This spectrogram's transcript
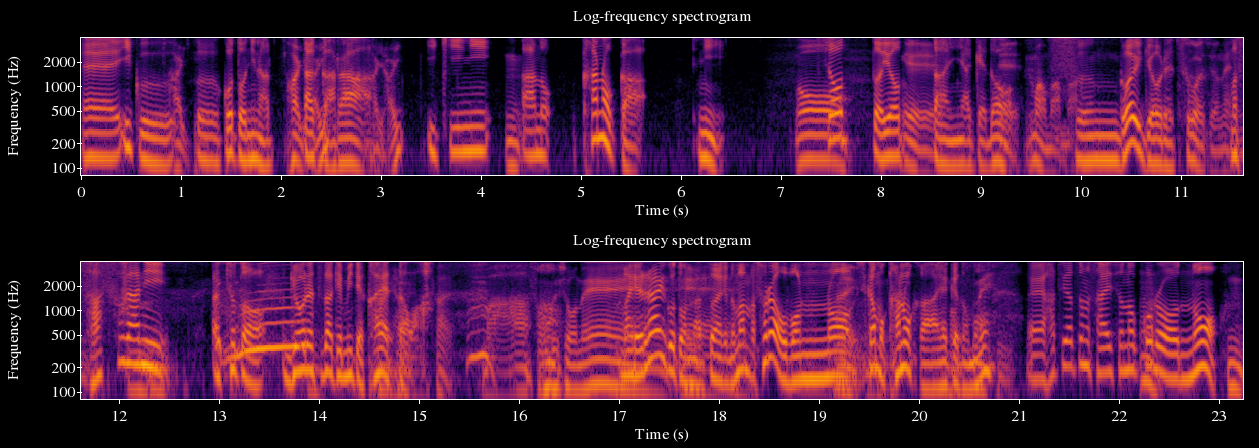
えー行く、ことになったから、行きに、うん。あのかのかにちょっと寄ったんやけど、すんごい行列。すごいですよね。まあさすがに、あちょっと行列だけ見て帰ったわ。はいまあそうでしょうね。まあ、えらいことになったんやけど、まあまあそれはお盆の、はい。しかもかのかやけども、えー8月の最初の頃の、ま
